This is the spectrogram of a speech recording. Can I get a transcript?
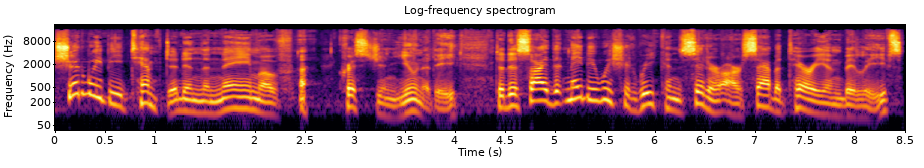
Should we be tempted in the name of Christian unity to decide that maybe we should reconsider our Sabbatarian beliefs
